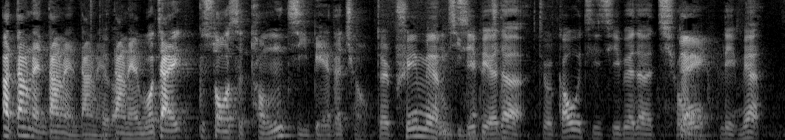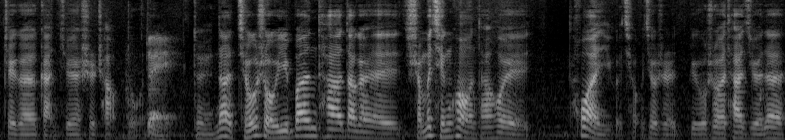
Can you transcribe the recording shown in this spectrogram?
啊，当然，当然，当然，当然，我在说是同级别的球，对 premium 级级别的，就是高级级别的球里面，这个感觉是差不多的。对，对，那球手一般他大概什么情况他会换一个球？就是比如说他觉得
